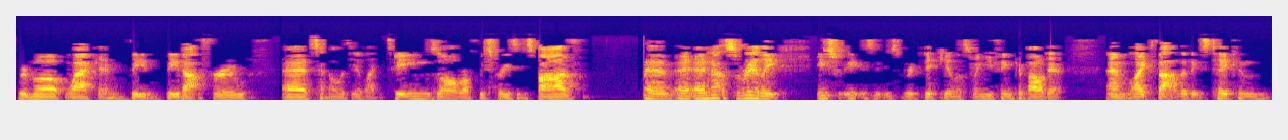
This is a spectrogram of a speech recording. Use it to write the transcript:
remote working, be, be that through uh, technology like Teams or Office 365. Um, and, and, that's really, it's, it's, it's, ridiculous when you think about it, um, like that, that it's taken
